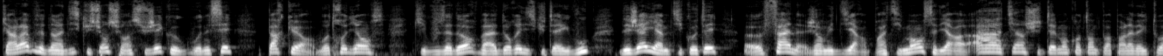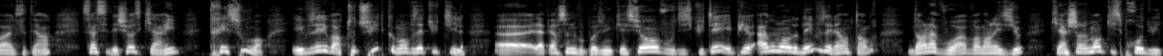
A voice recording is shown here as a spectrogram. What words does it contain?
car là, vous êtes dans la discussion sur un sujet que vous connaissez par cœur. Votre audience qui vous adore va adorer discuter avec vous. Déjà, il y a un petit côté euh, fan, j'ai envie de dire, pratiquement, c'est-à-dire ah tiens, je suis tellement content de pouvoir parler avec toi, etc. Ça, c'est des choses qui arrivent très souvent. Et vous allez voir tout de suite comment vous êtes utile. Euh, la personne vous pose une question, vous discutez, et puis à un moment donné, vous allez entendre dans la voix, voir dans les yeux, qu'il y a un changement qui se produit.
